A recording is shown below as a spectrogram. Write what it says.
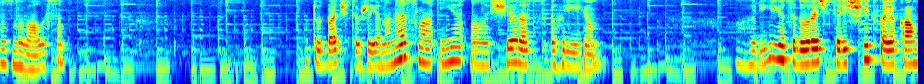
змивалося. Тут, бачите, вже я нанесла і ще раз грію. Грію, це, до речі, це рішітка, яка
